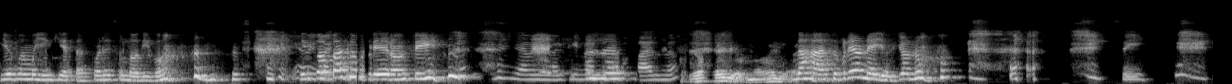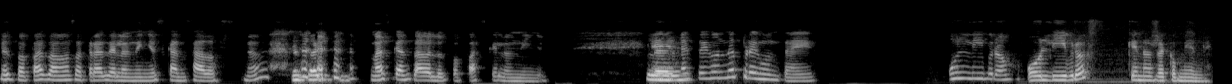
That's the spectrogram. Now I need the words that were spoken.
Yo fui muy inquieta, por eso lo digo. Mis papás sufrieron, sí. Ya me imagino los papás, ¿no? Sufrieron ellos, no ellos. Ajá, sufrieron ellos, yo no. Sí, los papás vamos atrás de los niños cansados, ¿no? Más cansados los papás que los niños. Eh, la segunda pregunta es, ¿un libro o libros que nos recomienden?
